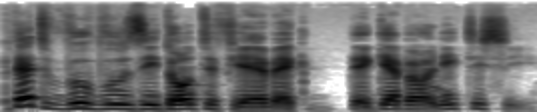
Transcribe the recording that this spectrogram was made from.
Peut-être vous vous identifiez avec des Gabonites ici.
